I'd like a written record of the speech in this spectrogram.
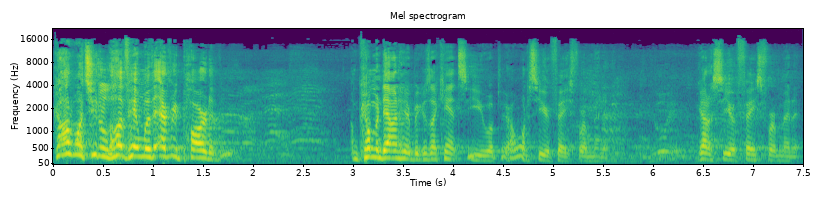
God wants you to love Him with every part of you. I'm coming down here because I can't see you up there. I want to see your face for a minute. Got to see your face for a minute.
